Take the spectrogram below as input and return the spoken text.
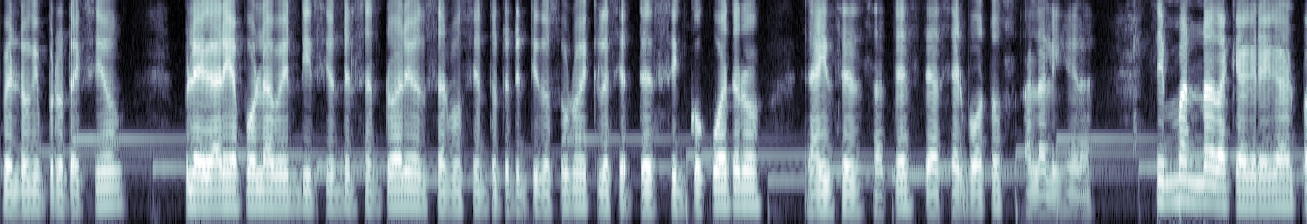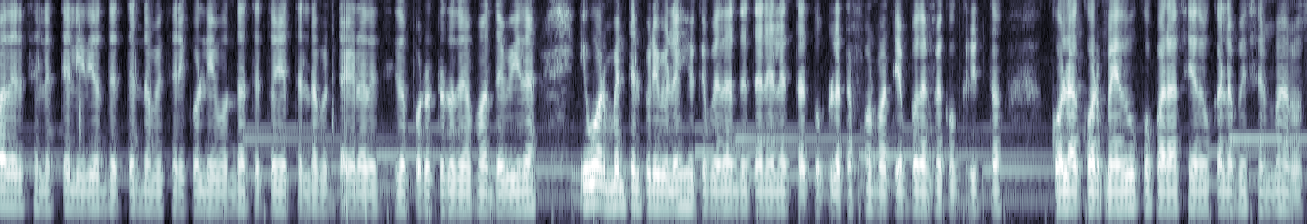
perdón y protección, plegaria por la bendición del santuario en Salmos 132:1, Eclesiastes 5:4, la insensatez de hacer votos a la ligera. Sin más nada que agregar, el Padre Celestial y Dios de eterna misericordia y bondad, estoy eternamente agradecido por otro día más de vida. Igualmente el privilegio que me dan de tener esta tu plataforma Tiempo de Fe con Cristo, con la cual me educo para así educar a mis hermanos.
